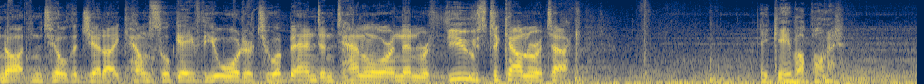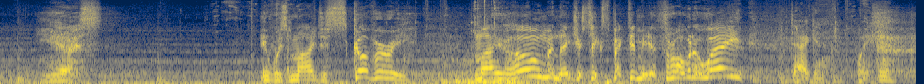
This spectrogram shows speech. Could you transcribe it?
Not until the Jedi Council gave the order to abandon Tanalorr and then refused to counterattack. They gave up on it? Yes. It was my discovery. My home, and they just expected me to throw it away? Dagan, wait.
